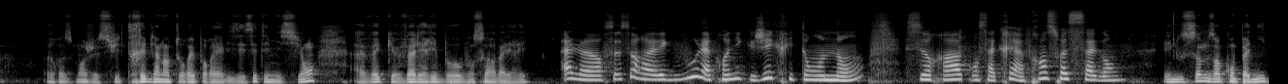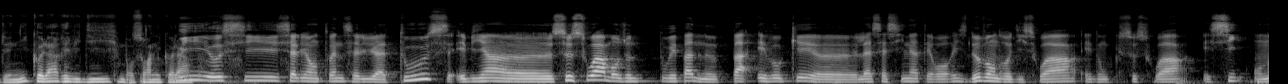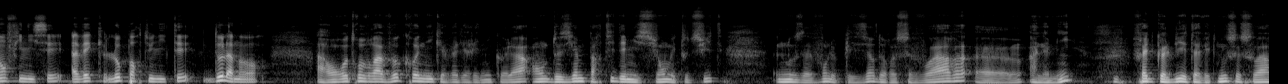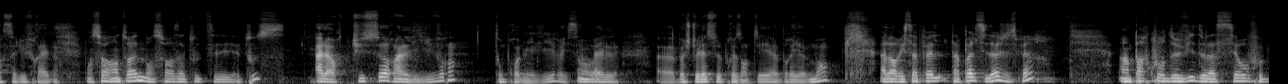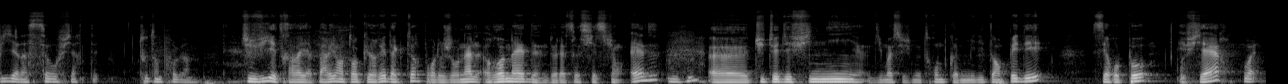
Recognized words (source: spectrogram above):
heureusement, je suis très bien entouré pour réaliser cette émission avec Valérie Beau. Bonsoir Valérie. Alors, ce soir avec vous, la chronique J'écris ton nom sera consacrée à Françoise Sagan. Et nous sommes en compagnie de Nicolas Rividi. Bonsoir Nicolas. Oui aussi, salut Antoine, salut à tous. Eh bien, euh, ce soir, bon, je ne pouvais pas ne pas évoquer euh, l'assassinat terroriste de vendredi soir. Et donc ce soir, et si on en finissait avec l'opportunité de la mort? Alors on retrouvera vos chroniques, Valérie Nicolas, en deuxième partie d'émission. Mais tout de suite, nous avons le plaisir de recevoir euh, un ami. Fred Colby est avec nous ce soir. Salut Fred. Bonsoir Antoine, bonsoir à toutes et à tous. Alors, tu sors un livre, ton premier livre, il s'appelle. Euh, bah, je te laisse le présenter euh, brièvement. Alors, il s'appelle T'as pas le sida, j'espère? Un parcours de vie de la sérophobie à la sérofierté. Tout un programme. Tu vis et travailles à Paris en tant que rédacteur pour le journal Remède de l'association AIDS. Mhm. Euh, tu te définis, dis-moi si je me trompe, comme militant PD, séropo et fier. Ouais.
